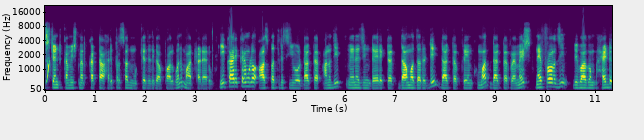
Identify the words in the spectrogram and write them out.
assistant commissioner Katta Hariprasad ముఖ్య అతిథిగా పాల్గొని మాట్లాడారు. ఈ కార్యక్రమంలో ఆసుపత్రి CEO doctor Anudeep managing director Damodar Reddy doctor Prem Kumar doctor Ramesh nephrology విభాగం head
